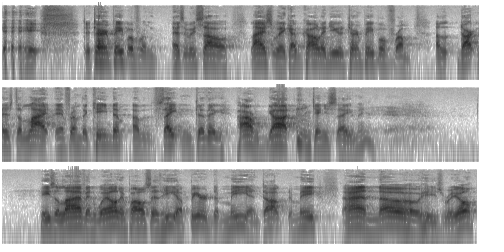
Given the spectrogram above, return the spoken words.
to turn people from, as we saw last week, I'm calling you to turn people from uh, darkness to light and from the kingdom of Satan to the power of God. Can you say amen? He's alive and well, and Paul says, He appeared to me and talked to me. I know He's real.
